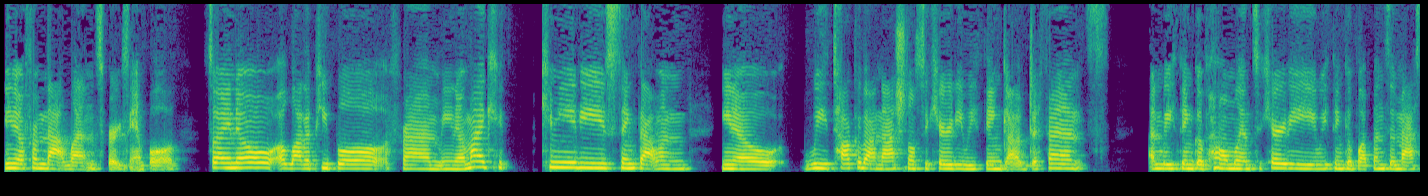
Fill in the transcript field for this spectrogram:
you know, from that lens, for example. So I know a lot of people from, you know, my communities think that when, you know, we talk about national security, we think of defense and we think of homeland security, we think of weapons of mass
